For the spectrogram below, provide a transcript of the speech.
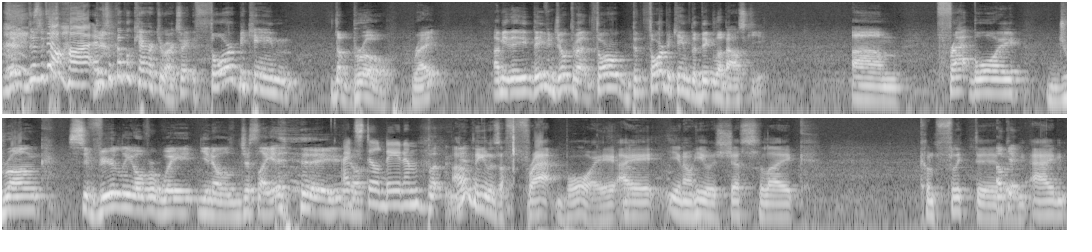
there's, a, Still hot. there's a couple character arcs, right? Thor became the bro, right? I mean, they, they even joked about it. Thor. Thor became the Big Lebowski, um, frat boy, drunk, severely overweight. You know, just like you I'd still date him. But I don't think he was a frat boy. I, you know, he was just like conflicted Okay. and ag-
